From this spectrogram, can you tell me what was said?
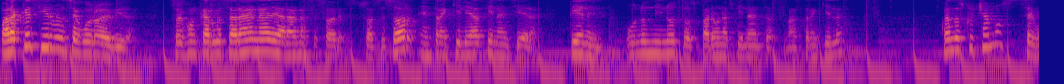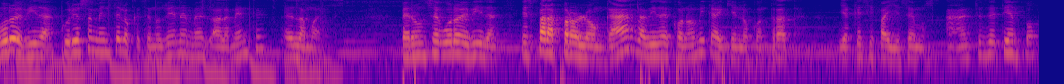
¿Para qué sirve un seguro de vida? Soy Juan Carlos Arana de Arana Asesores, su asesor en tranquilidad financiera. ¿Tienen unos minutos para unas finanzas más tranquilas? Cuando escuchamos seguro de vida, curiosamente lo que se nos viene a la mente es la muerte. Pero un seguro de vida es para prolongar la vida económica de quien lo contrata, ya que si fallecemos antes de tiempo,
